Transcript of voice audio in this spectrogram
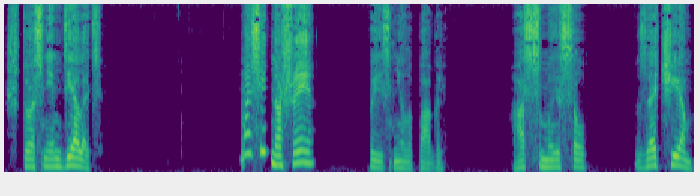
«Что с ним делать?» «Носить на шее», — пояснила Пагль. «А смысл? Зачем?»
